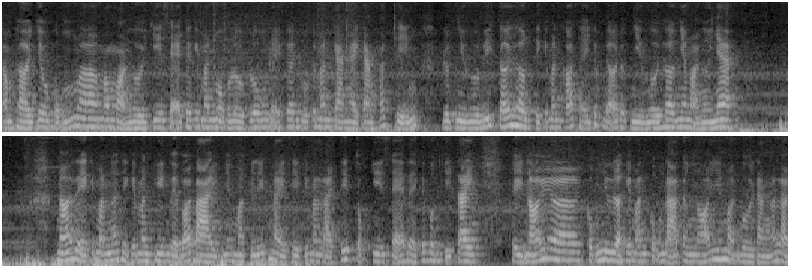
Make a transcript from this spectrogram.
đồng thời như cũng ờ, mong mọi người chia sẻ cho Kim Anh một lượt luôn để kênh của Kim Anh càng ngày càng phát triển, được nhiều người biết tới hơn thì Kim Anh có thể giúp đỡ được nhiều người hơn nha mọi người nha. Nói về Kim Anh đó thì Kim Anh chuyên về bói bài, nhưng mà clip này thì Kim Anh lại tiếp tục chia sẻ về cái vân chỉ Tây. Thì nói ờ, cũng như là Kim Anh cũng đã từng nói với mọi người rằng đó là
